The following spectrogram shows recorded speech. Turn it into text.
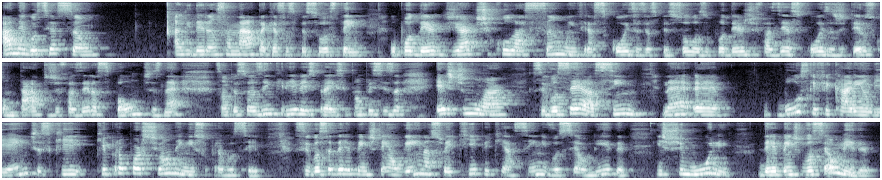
a negociação, a liderança nata que essas pessoas têm, o poder de articulação entre as coisas e as pessoas, o poder de fazer as coisas, de ter os contatos, de fazer as pontes, né? São pessoas incríveis para isso, então precisa estimular. Se você é assim, né? É, busque ficar em ambientes que, que proporcionem isso para você. Se você de repente tem alguém na sua equipe que é assim e você é o líder, estimule. De repente você é o líder,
